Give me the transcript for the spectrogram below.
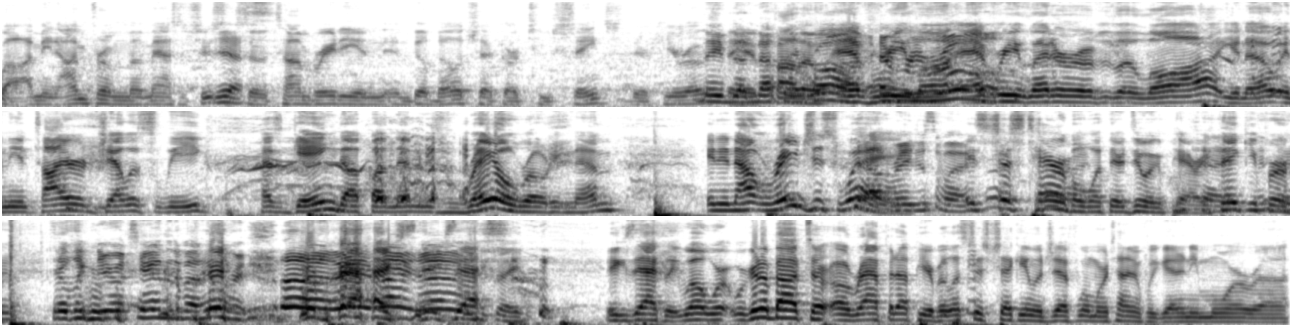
Well, I mean, I'm from uh, Massachusetts, Yes. so Tom Brady and, and Bill Belichick are two saints. They're heroes. They've they done nothing wrong. every Every law, every letter of the law, you know, and the entire jealous league has ganged up on them and is railroading them in an outrageous way. outrageous way. It's just terrible what they're doing, Perry. Thank you for. Sounds like Tanden about Hillary. Right, right, right. exactly. Exactly. Well, we're, we're going to about to uh, wrap it up here, but let's just check in with Jeff one more time if we get any more uh,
